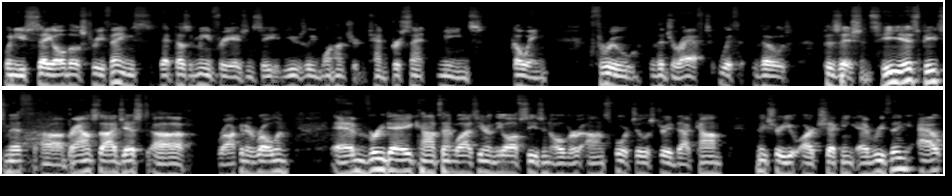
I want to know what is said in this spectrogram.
When you say all those three things that doesn't mean free agency. It usually 110% means going through the draft with those positions. He is pete smith uh, browns digest uh, rocking and rolling every day content wise here in the off season over on sportsillustrated.com make sure you are checking everything out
